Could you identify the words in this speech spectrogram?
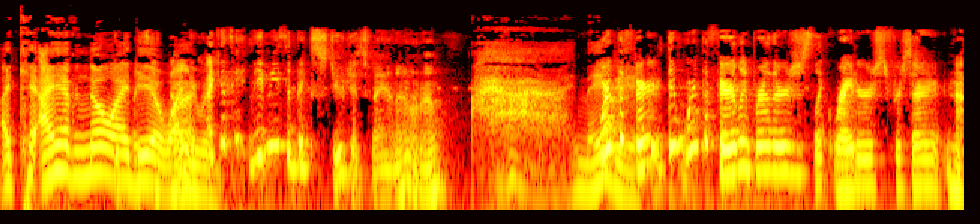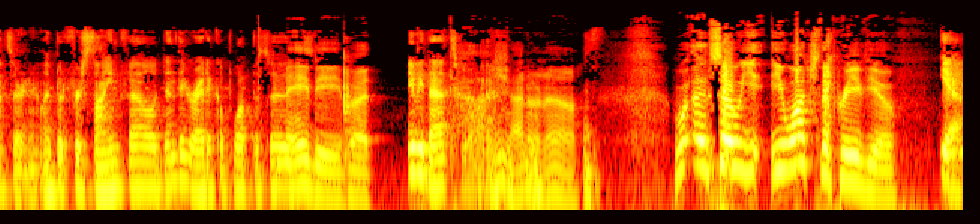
I can't, I have no idea why he I would. guess he, maybe he's a big Stooges fan. I don't know. Maybe Weren't the, Fair, weren't the Farrelly Brothers like writers for Saturday, not Saturday Night Live, but for Seinfeld? Didn't they write a couple episodes? maybe, but Maybe that's why. I don't know. Uh, So you, you watch the preview. Yeah.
